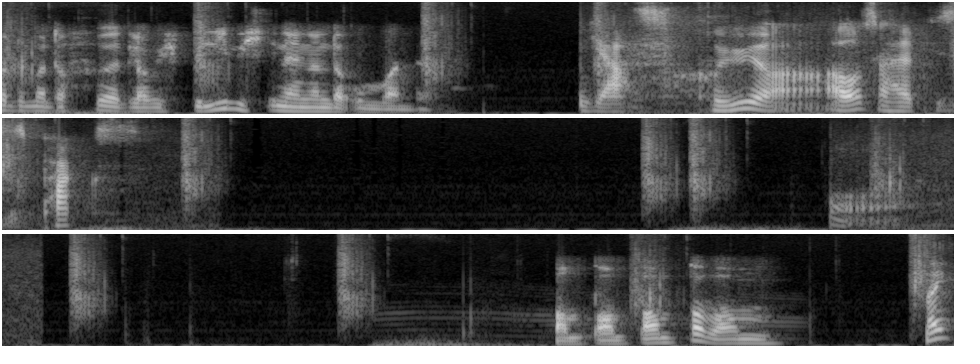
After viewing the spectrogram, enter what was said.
Konnte man doch früher, glaube ich, beliebig ineinander umwandeln. Ja, früher, außerhalb dieses Packs. Oh. Bom, bom, bom, bom, bom. Nein,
